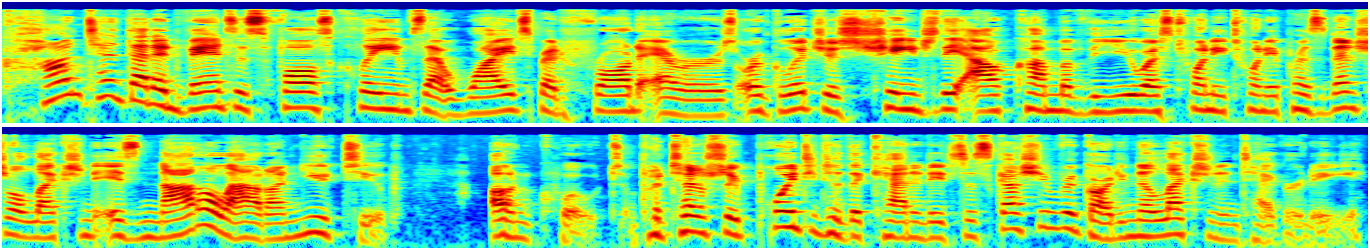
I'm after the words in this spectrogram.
content that advances false claims that widespread fraud errors or glitches change the outcome of the US 2020 presidential election is not allowed on YouTube, unquote, potentially pointing to the candidate's discussion regarding election integrity.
